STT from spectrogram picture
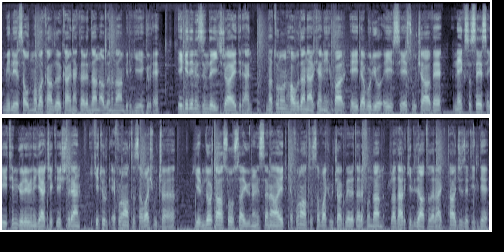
Milli Savunma Bakanlığı kaynaklarından alınan bilgiye göre, Ege Denizi'nde icra edilen NATO'nun havadan erken ihbar AWACS uçağı ve Nexus S eğitim görevini gerçekleştiren iki Türk F-16 savaş uçağı, 24 Ağustos'ta Yunanistan'a ait F-16 savaş uçakları tarafından radar kilidi atılarak taciz edildi.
